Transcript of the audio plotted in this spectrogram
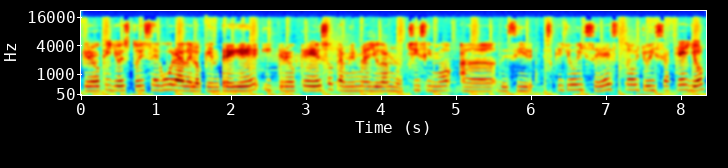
creo que yo estoy segura de lo que entregué y creo que eso también me ayuda muchísimo a decir, es que yo hice esto, yo hice aquello,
